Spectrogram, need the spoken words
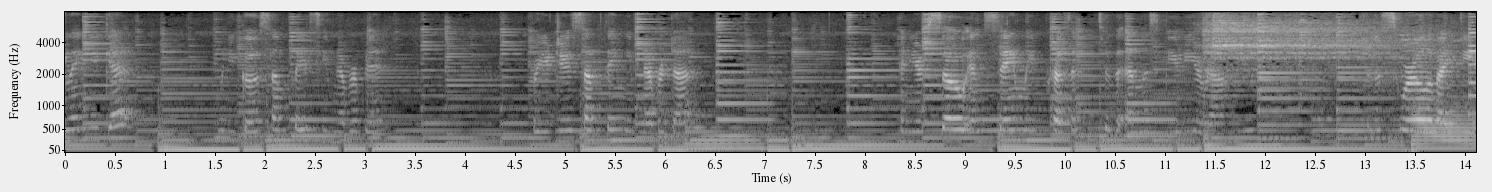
feeling you get when you go someplace you've never been, or you do something you've never done, and you're so insanely present to the endless beauty around you, to the swirl of ideas.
